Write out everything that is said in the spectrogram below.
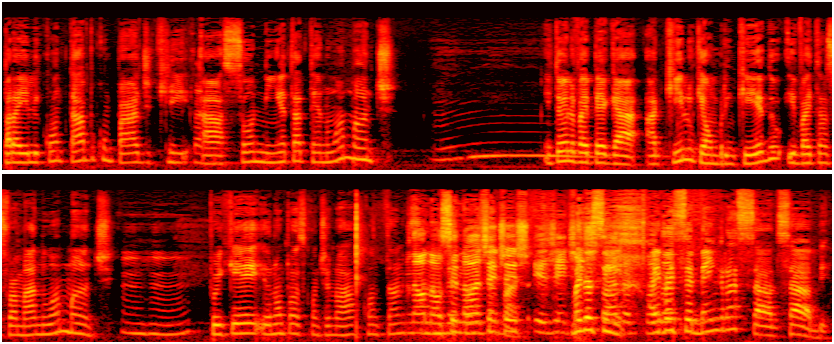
pra ele contar pro compadre que a Soninha tá tendo um amante. Então ele vai pegar aquilo que é um brinquedo e vai transformar num amante. Uhum. Porque eu não posso continuar contando. que Não, não, senão a gente, a gente Mas assim, toda- aí vai ser bem engraçado, sabe?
